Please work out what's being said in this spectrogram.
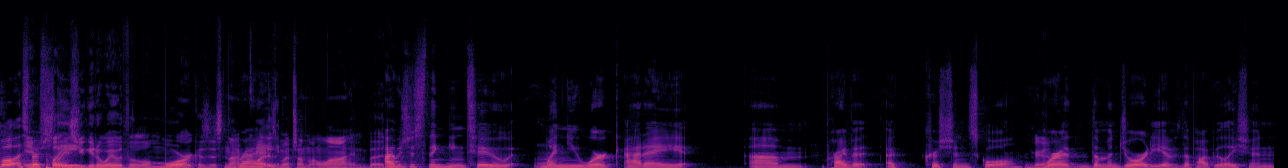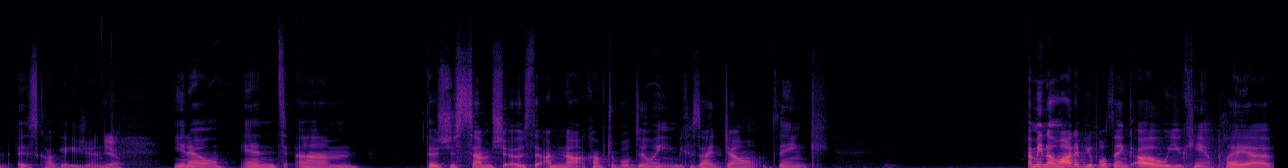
Well, in plays you get away with a little more because it's not quite as much on the line. But I was just thinking too, when you work at a um, private a Christian school Yeah. where the majority of the population is Caucasian. yeah, You know, and um, there's just some shows that I'm not comfortable doing because I don't think. I mean, a lot of people think, oh, you can't play a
